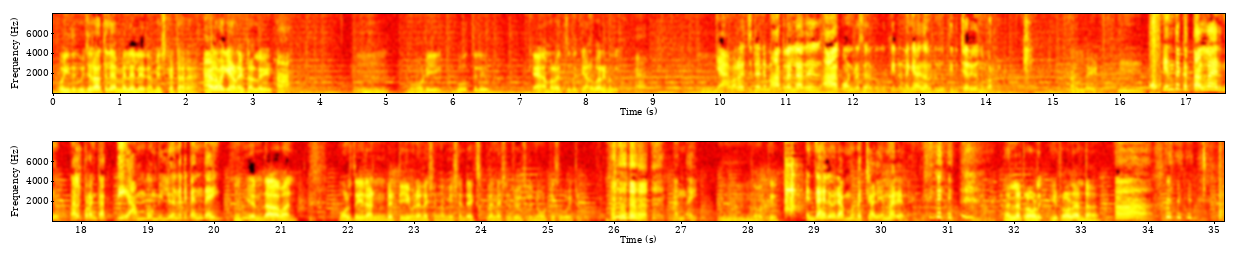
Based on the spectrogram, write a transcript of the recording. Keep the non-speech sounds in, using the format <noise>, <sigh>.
ഓ ഇത് ഗുജറാത്തിലെ എം എൽ എ അല്ലേ രമേശ് കട്ടാര അയാളെ വകയാണോ ഈ തള്ളു? ആ. മോഡി ബൂത്തിൽ ക്യാമറ വെച്ചെന്നൊക്കെയാണ് പറയണത്. ക്യാമറ വെച്ചിട്ട് മാത്രല്ല അത് ആ കോൺഗ്രസ്സുകാർക്ക് കുത്തിയിട്ടുണ്ടെങ്കിൽ അത് അവിടുന്ന് തിരിച്ചറിയുമെന്നും പറഞ്ഞിട്ടുണ്ട്. നല്ല ഐഡിയ എന്തൊക്കെ തള്ളായിരുന്നു? മലപ്പുറം കത്തി അമ്പും വില്ലു എന്നിട്ട് ഇപ്പൊ എന്തായി? <laughs> എന്താവാൻ? മോളത്തെ ഈ രണ്ട് ടീമിന് ഇലക്ഷൻ കമ്മീഷന്റെ എക്സ്പ്ലനേഷൻ ചോദിച്ചിട്ട് നോട്ടീസ് പോയിട്ടുണ്ട്. <laughs> നന്നായി. നോക്ക്. എന്തായാലും ഒരു അമ്മ പറ്റാളിയന്മാർ തന്നെ <laughs> നല്ല ട്രോൾ ഈ ട്രോൾ കണ്ട?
